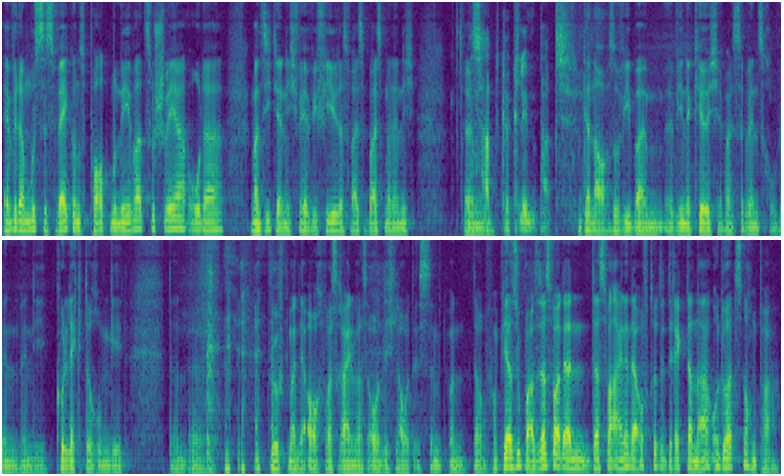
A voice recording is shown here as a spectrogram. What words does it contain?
Entweder musste es weg und das Portemonnaie war zu schwer oder man sieht ja nicht, wer wie viel, das weiß, weiß man ja nicht. Es hat geklimpert. Genau, so wie beim, äh, wie in der Kirche, weißt du, wenn's, wenn, wenn die Kollekte rumgeht, dann äh, wirft man ja auch was rein, was ordentlich laut ist, damit man darauf kommt. Ja, super. Also das war dann, das war einer der Auftritte direkt danach und du hattest noch ein paar.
